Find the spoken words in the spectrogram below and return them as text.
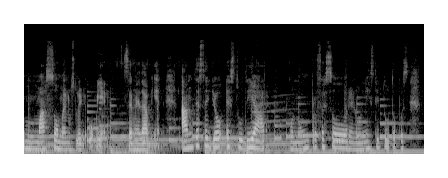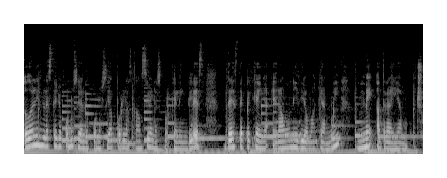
más o menos lo llevo bien, se me da bien. Antes de yo estudiar con un profesor en un instituto, pues todo el inglés que yo conocía lo conocía por las canciones, porque el inglés desde pequeña era un idioma que a mí me atraía mucho.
